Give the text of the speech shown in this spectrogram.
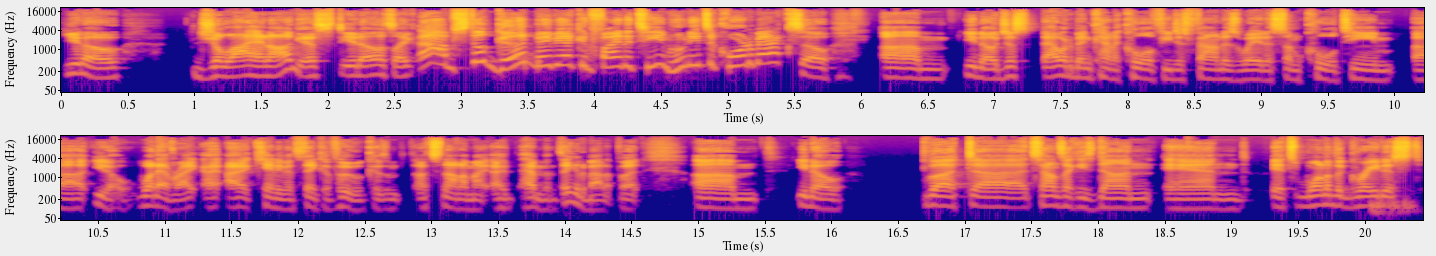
you know, July and August, you know, it's like, ah, I'm still good. Maybe I can find a team. Who needs a quarterback? So, um, you know, just that would have been kind of cool if he just found his way to some cool team, uh, you know, whatever. I, I, I can't even think of who because it's not on my, I haven't been thinking about it, but, um, you know, but uh, it sounds like he's done, and it's one of the greatest,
